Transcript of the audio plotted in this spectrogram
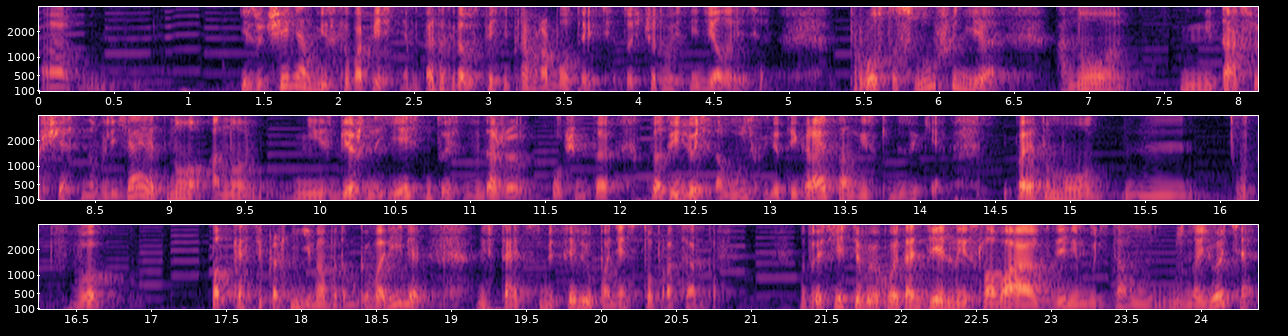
А, изучение английского по песням – это когда вы с песней прям работаете, то есть что-то вы с ней делаете. Просто слушание, оно не так существенно влияет, но оно неизбежно есть. Ну, то есть вы даже, в общем-то, куда-то идете, там музыка где-то играет на английском языке. И поэтому вот в подкасте про книги мы об этом говорили, не ставьте себе целью понять 100%. Ну, то есть, если вы какие-то отдельные слова где-нибудь там узнаете,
